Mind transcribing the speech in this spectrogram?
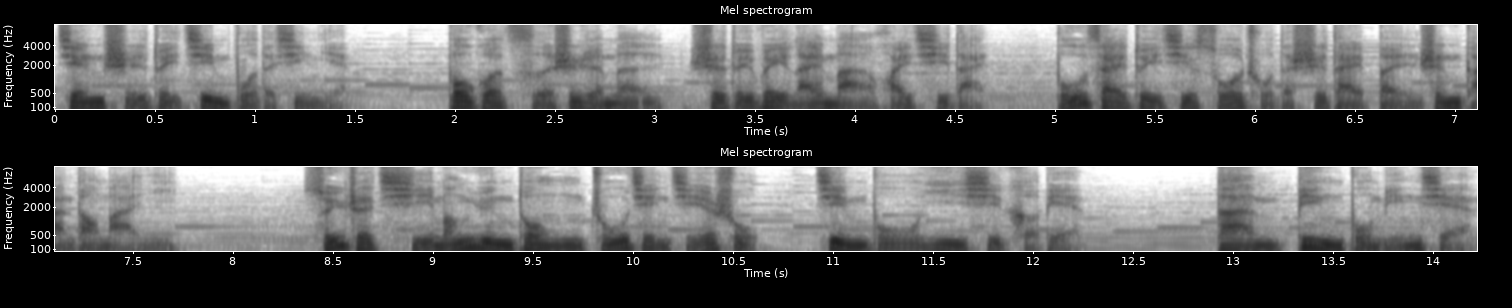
坚持对进步的信念。不过，此时人们是对未来满怀期待，不再对其所处的时代本身感到满意。随着启蒙运动逐渐结束，进步依稀可辨，但并不明显。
